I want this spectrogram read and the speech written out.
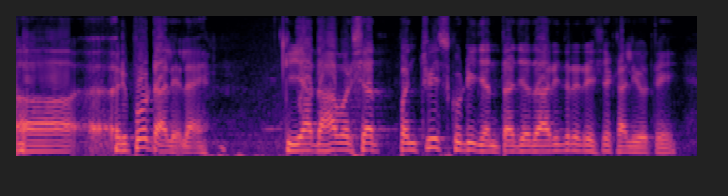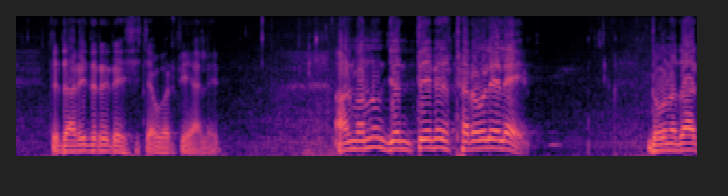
रिपोर्ट आलेला आहे की या दहा वर्षात पंचवीस कोटी जनता ज्या दारिद्र्य रेषेखाली होते. ते दारिद्र्य रेषेच्या वरती आले आणि म्हणून जनतेने ठरवलेलं आहे दोन हजार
